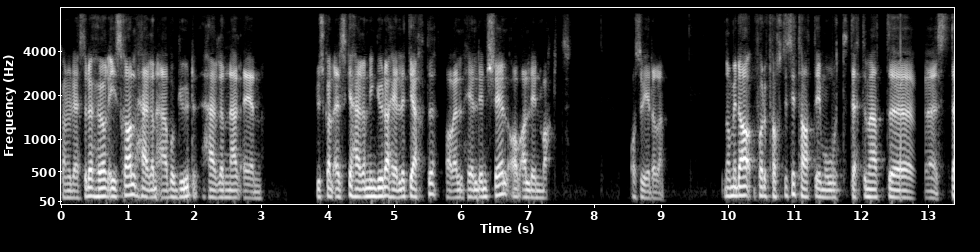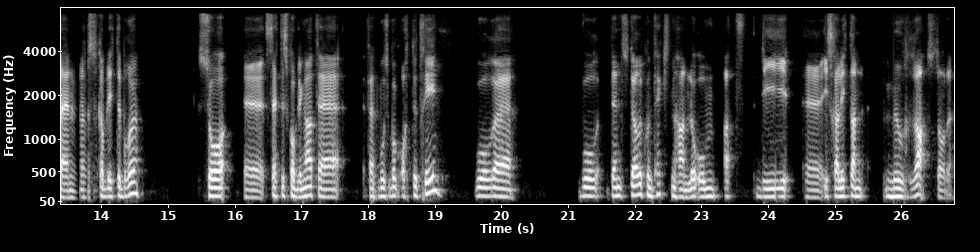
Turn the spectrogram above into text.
Kan jo lese det. Hør Israel, Herren er vår Gud, Herren er én. Du skal elske Herren din Gud av hele ditt hjerte, av hele din sjel av all din makt osv. Når vi da får det første sitatet imot dette med at uh, steiner skal bli til brød, så uh, settes koblinga til 5. Mosebok 8.3, hvor, uh, hvor den større konteksten handler om at de uh, israelittene murra, står det.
